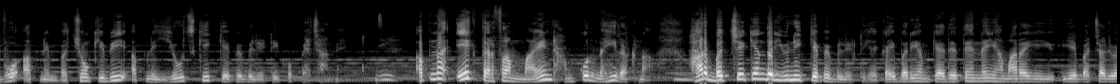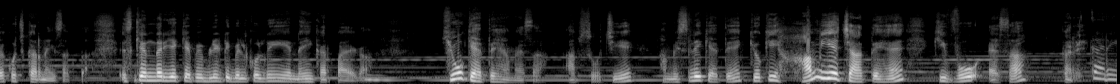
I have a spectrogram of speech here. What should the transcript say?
वो अपने बच्चों की भी अपने यूथ की कैपेबिलिटी को पहचाने। जी। अपना एक तरफा माइंड हमको नहीं रखना। हम्म, हर बच्चे के अंदर यूनिक कैपेबिलिटी है। कई बार हम कह देते हैं नहीं हमारा ये ये बच्चा जो है कुछ कर नहीं सकता। इसके अंदर ये कैपेबिलिटी बिल्कुल नहीं ये नहीं कर पाएगा। हम्म, क्यों कहते हैं हम ऐसा? आप सोचिए। हम इसलिए कहते हैं क्योंकि हम ये चाहते हैं कि वो ऐसा करे। करें।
